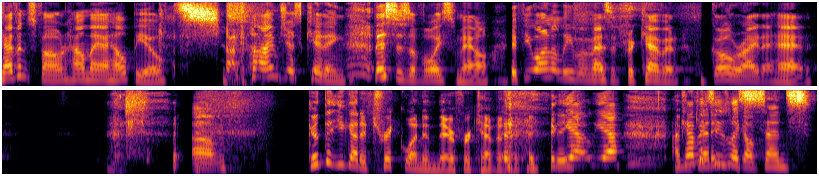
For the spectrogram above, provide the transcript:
Kevin's phone. How may I help you? I'm just kidding. This is a voicemail. If you want to leave a message for Kevin, go right ahead. Um, Good that you got a trick one in there for Kevin. I, I think yeah, yeah. I'm Kevin getting seems like a sense.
